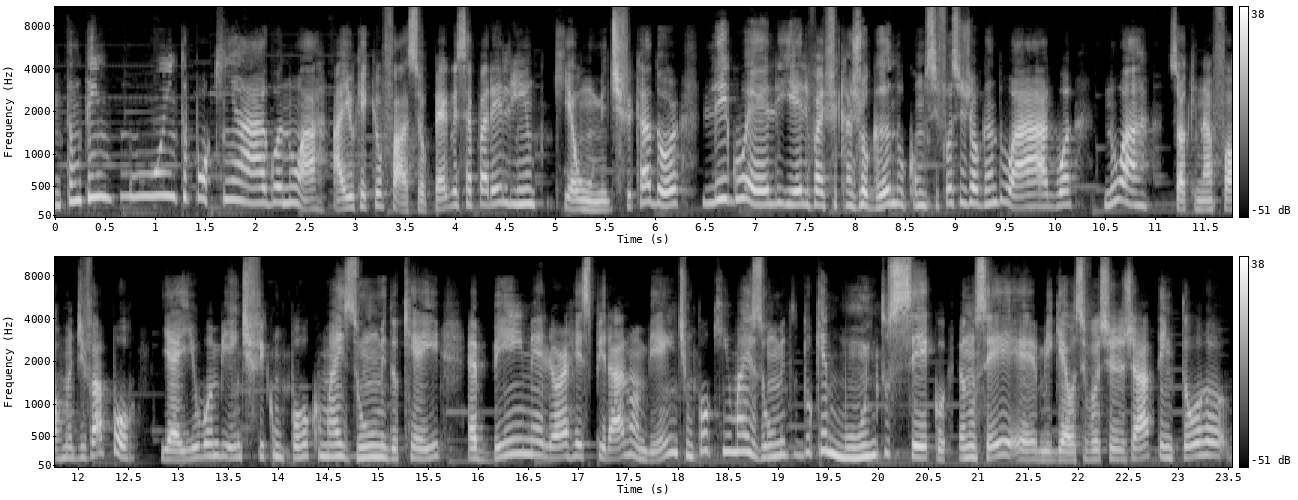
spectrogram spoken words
Então tem muito pouquinha água no ar. Aí o que, que eu faço? Eu pego esse aparelhinho, que é um umidificador, ligo ele e ele vai ficar jogando como se fosse jogando água no ar, só que na forma de vapor. E aí o ambiente fica um pouco mais úmido, que aí é bem melhor respirar no ambiente um pouquinho mais úmido do que muito seco. Eu não sei, eh, Miguel, se você já tentou,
